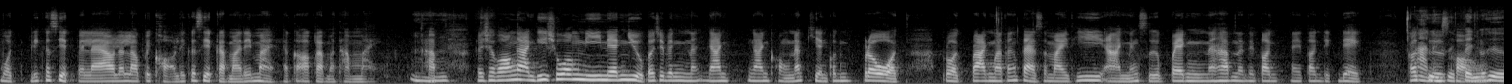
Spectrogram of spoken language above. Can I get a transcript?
หมดลิขสิทธิ์ไปแล้ว แล้วเราไปขอลิขสิทธิ์กลับมาได้ใหม่ แล้วก็เอากลับมาทำใหม่ครับโดยเฉพาะงานที่ช่วงนี้เน้นอยู่ก็จะเป็นงานงานของนักเขียนคนโปรด โปรดปรานมาตั้งแต่สมัยที่อ่านหนังสือเป็นนะครับ ในตอนในตอนเด็กๆ ก็อ่านคืหนัองสือของเป็นก็คือ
